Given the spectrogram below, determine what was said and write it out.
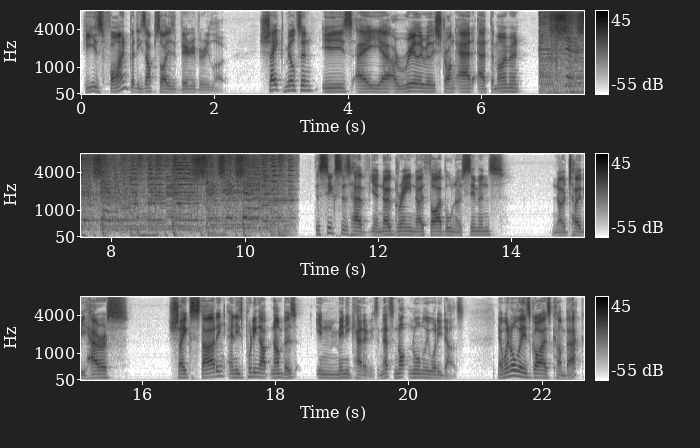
He is fine, but his upside is very, very low. Shake Milton is a, uh, a really, really strong add at the moment. Shake, shake, shake. The Sixers have you know, no Green, no Thybulle, no Simmons, no Toby Harris. Shake's starting, and he's putting up numbers in many categories, and that's not normally what he does. Now, when all these guys come back,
